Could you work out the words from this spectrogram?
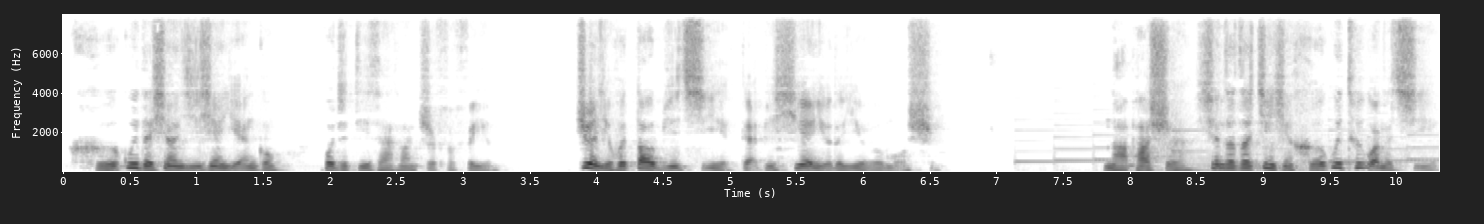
合规的向一线员工或者第三方支付费用，这也会倒逼企业改变现有的业务模式。哪怕是现在在进行合规推广的企业，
